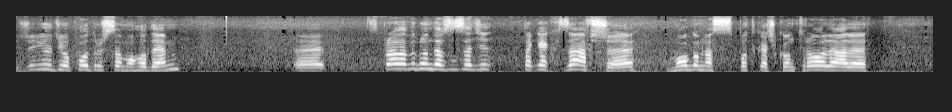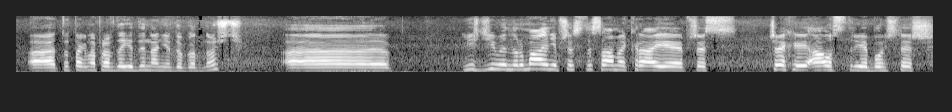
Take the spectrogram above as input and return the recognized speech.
Jeżeli chodzi o podróż samochodem, e, sprawa wygląda w zasadzie tak jak zawsze. Mogą nas spotkać kontrole, ale e, to tak naprawdę jedyna niedogodność. E, jeździmy normalnie przez te same kraje, przez Czechy, Austrię, bądź też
